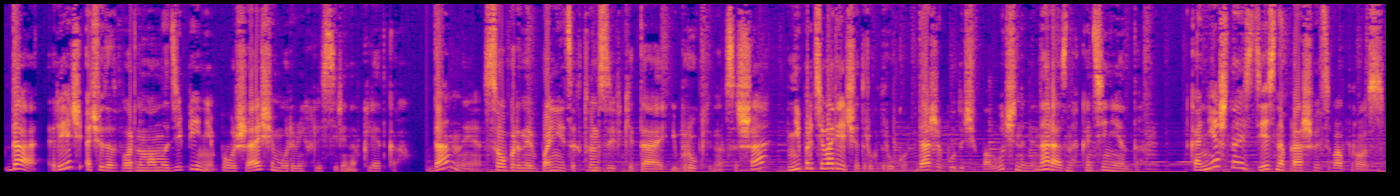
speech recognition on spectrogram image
Да, речь о чудотворном амлодипине, повышающем уровень холестерина в клетках. Данные, собранные в больницах Тунзы в Китае и Бруклина в США, не противоречат друг другу, даже будучи полученными на разных континентах. Конечно, здесь напрашивается вопрос,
